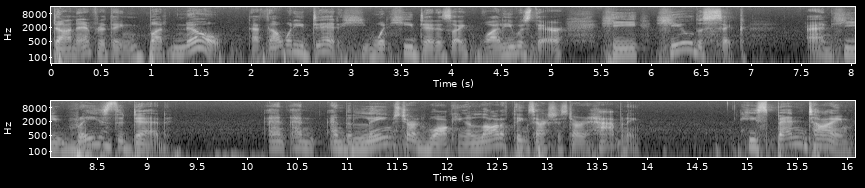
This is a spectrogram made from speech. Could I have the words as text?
done everything. But no, that's not what he did. He, what he did is like while he was there, he healed the sick and he raised the dead and, and, and the lame started walking. A lot of things actually started happening. He spent time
